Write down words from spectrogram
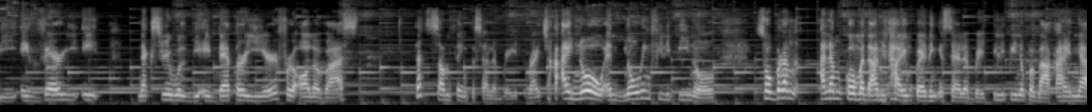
be a very, a, next year will be a better year for all of us, that's something to celebrate, right? Tsaka I know, and knowing Filipino, sobrang alam ko madami tayong pwedeng i-celebrate. Pilipino pa ba? Kahit nga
